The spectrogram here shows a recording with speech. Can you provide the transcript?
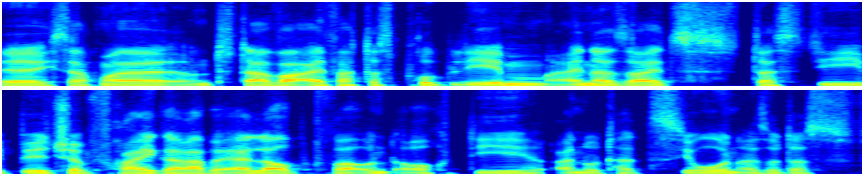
Äh, ich sag mal, und da war einfach das Problem einerseits, dass die Bildschirmfreigabe erlaubt war und auch die Annotation, also dass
